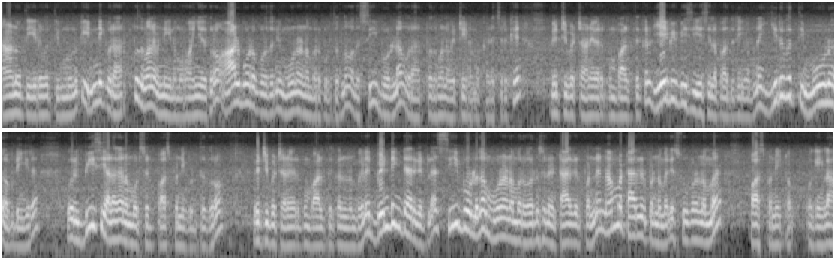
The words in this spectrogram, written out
நானூற்றி இருபத்தி மூணுக்கு இன்றைக்கி ஒரு அற்புதமான வெற்றி நம்ம வாங்கியிருக்கிறோம். ஆல் போர்டை பொறுத்தவரைக்கும் மூணாம் நம்பர் கொடுத்துருந்தோம். அது சி போர்டில் ஒரு அற்புதமான வெற்றி நமக்கு கிடைச்சிருக்கு. வெற்றி பெற்ற அனைவருக்கும் வாழ்த்துக்கள். ஏபிபிசி ஏசியில் பார்த்துட்டிங்க அப்படின்னா இருபத்தி மூணு அப்படிங்கிற ஒரு பிசி அழகாக நம்ம ஒரு செட் பாஸ் பண்ணி கொடுத்துருக்குறோம். வெற்றி பெற்ற அனைவருக்கும் வாழ்த்துக்கள் நண்பர்களே. பெண்டிங் டார்கெட்டில் சி போர்டில் தான் மூணாம் நம்பர் வரும்னு சொல்லி டார்கெட் பண்ணேன். நம்ம டார்கெட் பண்ண மாதிரியே சூப்பராக நம்ம பாஸ் பண்ணிட்டோம். ஓகேங்களா?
